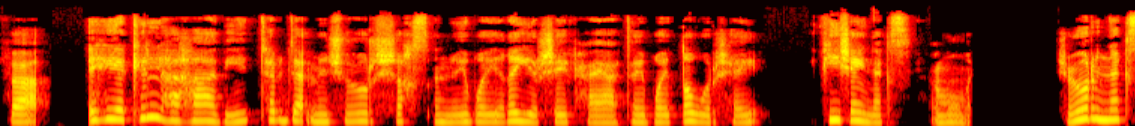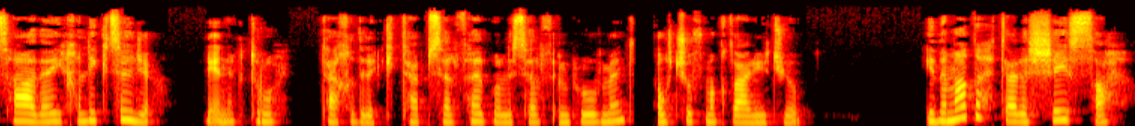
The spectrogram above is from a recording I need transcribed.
فهي كلها هذه تبدأ من شعور الشخص إنه يبغى يغير شيء في حياته يبغى يطور شيء في شيء نقص عموما. شعور النقص هذا يخليك تلجأ لأنك تروح تاخذ لك كتاب self help ولا self improvement أو تشوف مقطع اليوتيوب. إذا ما طحت على الشيء الصح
